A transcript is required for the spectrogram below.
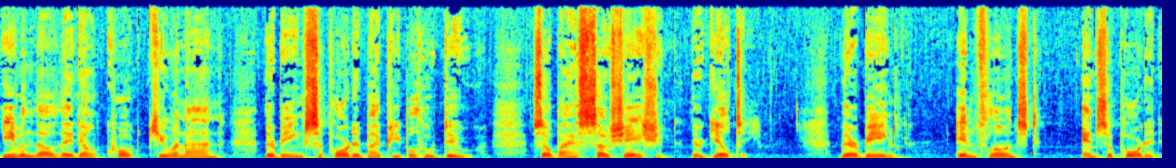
Even though they don't quote QAnon, they're being supported by people who do. So, by association, they're guilty. They're being influenced and supported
